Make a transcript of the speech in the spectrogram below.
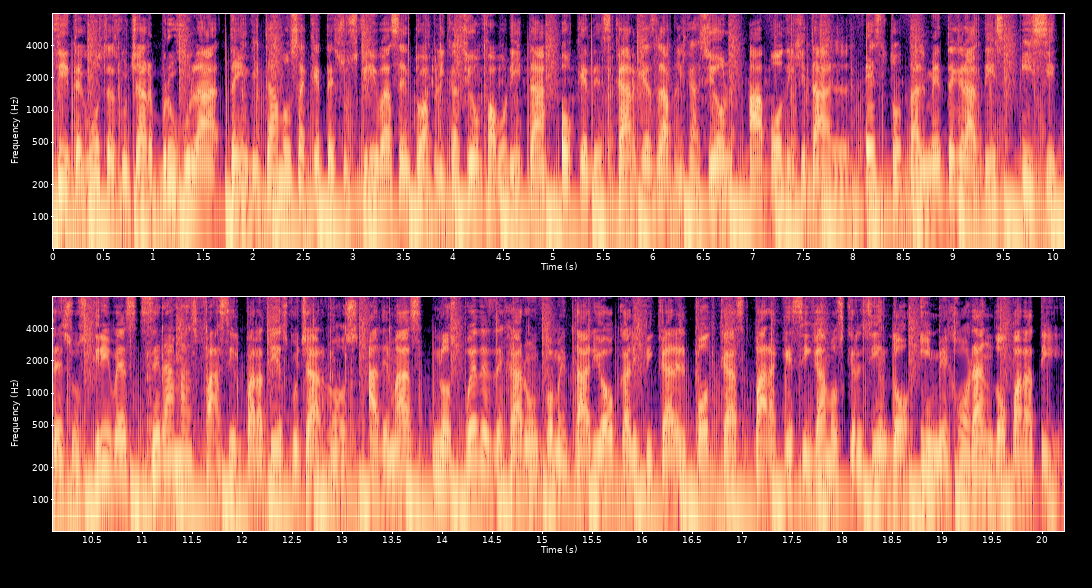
Si te gusta escuchar Brújula, te invitamos a que te suscribas en tu aplicación favorita o que descargues la aplicación Apo Digital. Es totalmente gratis y si te suscribes será más fácil para ti escucharnos. Además, nos puedes dejar un comentario o calificar el podcast para que sigamos creciendo y mejorando para ti.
